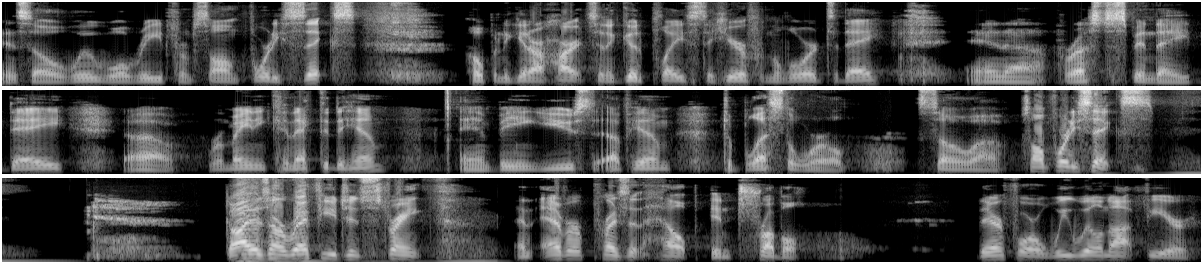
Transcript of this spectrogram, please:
and so we will read from Psalm 46, hoping to get our hearts in a good place to hear from the Lord today, and uh, for us to spend a day uh, remaining connected to Him and being used of Him to bless the world. So, Psalm 46. God is our refuge and strength, an ever present help in trouble. Therefore, we will not fear,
